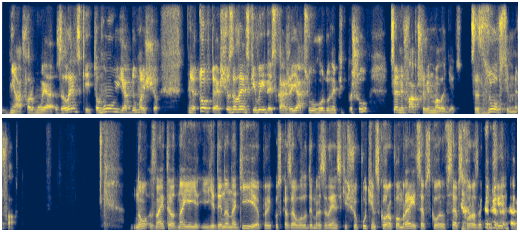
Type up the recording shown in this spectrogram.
е, дня формує Зеленський. Тому я думаю, що Е, тобто, якщо Зеленський вийде і скаже, я цю угоду не підпишу, це не факт, що він молодець. Це зовсім не факт. Ну, знаєте, одна є єдина надія, про яку сказав Володимир Зеленський, що Путін скоро помре, і це все скоро закінчиться.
